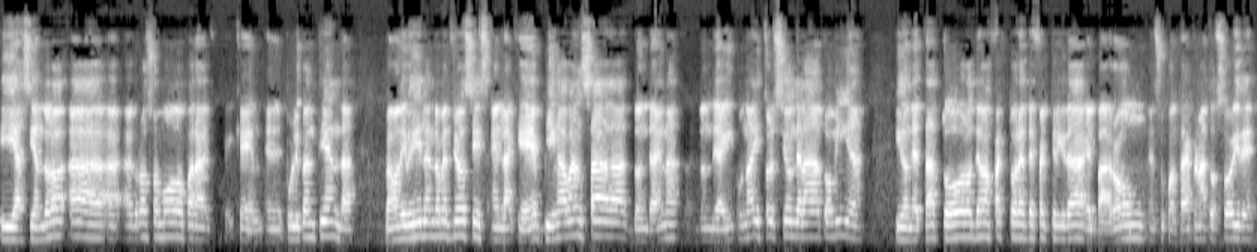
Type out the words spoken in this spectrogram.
Y haciéndolo a, grosso modo para que el público entienda, vamos a dividir la endometriosis en la que es bien avanzada, donde hay una, donde hay una distorsión de la anatomía y donde están todos los demás factores de fertilidad, el varón en su contagio espermatozoide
